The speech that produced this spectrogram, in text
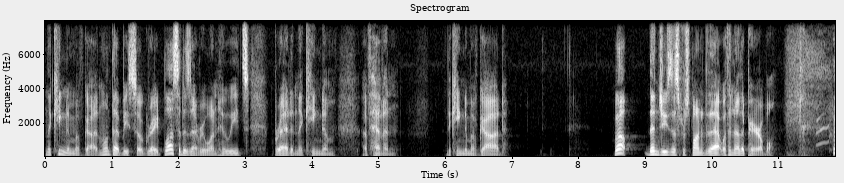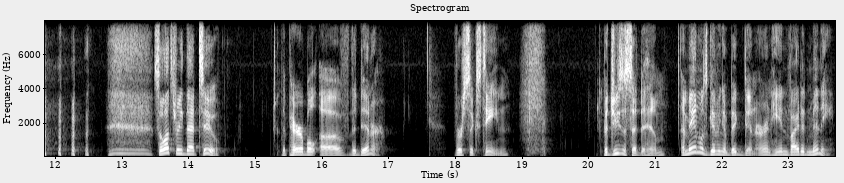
the kingdom of God, won't that be so great? Blessed is everyone who eats bread in the kingdom of heaven, the kingdom of God. Well, then Jesus responded to that with another parable. so let's read that too. The parable of the dinner. Verse 16 But Jesus said to him, A man was giving a big dinner, and he invited many.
